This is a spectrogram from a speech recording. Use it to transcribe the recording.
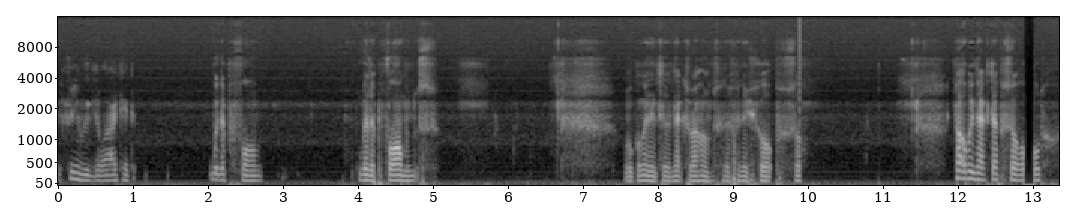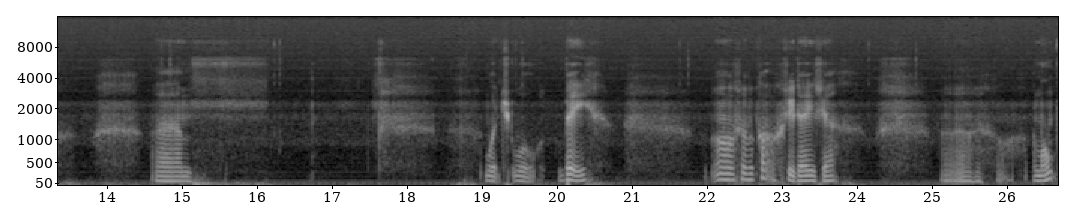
Extremely delighted with the perform with the performance. We're going into the next round for the Finnish Cup, so that'll be next episode. Um, which will be oh so we've got a few days yet uh, a month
